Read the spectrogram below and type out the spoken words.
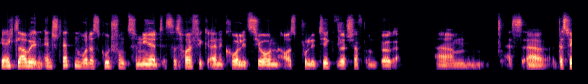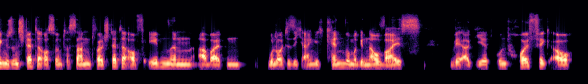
Ja, ich glaube, in, in Städten, wo das gut funktioniert, ist es häufig eine Koalition aus Politik, Wirtschaft und Bürgern. Ähm, es, äh, deswegen sind Städte auch so interessant, weil Städte auf Ebenen arbeiten, wo Leute sich eigentlich kennen, wo man genau weiß, wer agiert und häufig auch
